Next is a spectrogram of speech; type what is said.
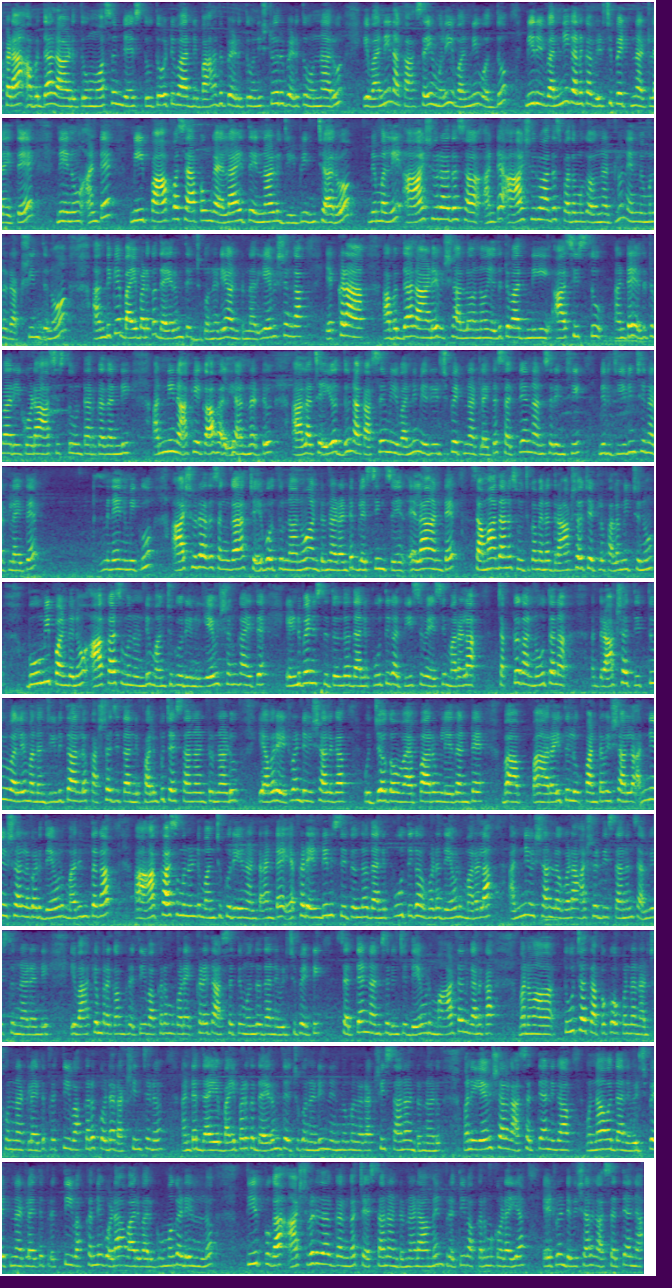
అక్కడ అబద్ధాలు ఆడుతూ మోసం చేస్తూ తోటి వారిని బాధ పెడుతూ నిష్ఠూరు పెడుతూ ఉన్నారు. ఇవన్నీ నాకు అసహ్యములు ఇవన్నీ వద్దు. మీరు ఇవన్నీ గనక విడిచిపెట్టినట్లయితే నేను అంటే మీ పాప శాపంగా ఎలా అయితే ఇన్నాళ్ళు జీవించారో మిమ్మల్ని ఆశీర్వాద స- అంటే ఆశీర్వాదస్పదముగా ఉన్నట్లు నేను మిమ్మల్ని రక్షించును అందుకే భయపడక ధైర్యం తెచ్చుకొనడి అంటున్నారు. ఏ విషయంగా? ఎక్కడ అబద్ధాలు ఆడే విషయాల్లోనో ఎదుటివారిని ఆశిస్తూ అంటే ఎదుటివారి కూడా ఆశిస్తూ ఉంటారు కదండి. అన్నీ నాకే కావాలి అన్నట్టు అలా చేయొద్దు. నాకు అసహ్యం ఇవన్నీ మీరు విడిచిపెట్టినట్లయితే సత్యాన్ని అనుసరించి మీరు జీవించినట్లయితే నేను మీకు ఆశీర్వాదసంగా చేయబోతున్నాను అంటున్నాడు. అంటే బ్లెస్సింగ్స్ ఎలా అంటే సమాధాన సూచకమైన ద్రాక్ష చెట్లు ఫలమిచ్చును భూమి పండును ఆకాశము నుండి మంచు కురిను ఏ విషయంగా అయితే ఎండిపోయిన స్థితి ఉందో దాన్ని పూర్తిగా తీసివేసి మరలా చక్కగా నూతన ద్రాక్ష తిత్తుల వల్లే మన జీవితాల్లో కష్టజితాన్ని ఫలింపు చేస్తానంటున్నాడు. ఎవరు ఎటువంటి విషయాలుగా ఉద్యోగం వ్యాపారం లేదంటే రైతులు పంట విషయాల్లో అన్ని విషయాల్లో కూడా దేవుడు మరింతగా ఆకాశము నుండి మంచు కురియునంట. అంటే ఎక్కడ ఎండిన స్థితి ఉందో దాన్ని పూర్తిగా కూడా దేవుడు మరలా అన్ని విషయాల్లో కూడా ఆశీర్దిస్తానని సెలవిస్తున్నాడండి. ఈ వాక్యం ప్రకారం ప్రతి ఒక్కరం కూడా ఎక్కడైతే అసత్యం ఉందో దాన్ని విడిచిపెట్టి సత్యాన్ని అనుసరించి దేవుడు మాటను గనక మనం తూచ తూచా తప్పుకోకుండా నడుచుకున్నట్లయితే ప్రతి ఒక్కరు కూడా రక్షించడం అంటే దయ భయపడక ధైర్యం తెచ్చుకొనండి నేను మిమ్మల్ని రక్షిస్తాను అంటున్నాడు. మనం ఏ విషయాలుగా అసత్యాన్నిగా ఉన్నావో దాన్ని విడిచిపెట్టినట్లయితే ప్రతి ఒక్కరిని కూడా వారి వారి గుమ్మగడిలో తీర్పుగా ఆశీర్వాదకరంగా చేస్తాను అంటున్నాడు. ఆమె ప్రతి ఒక్కరము కూడా అయ్యా ఎటువంటి విషయాలుగా అసత్యాన్ని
